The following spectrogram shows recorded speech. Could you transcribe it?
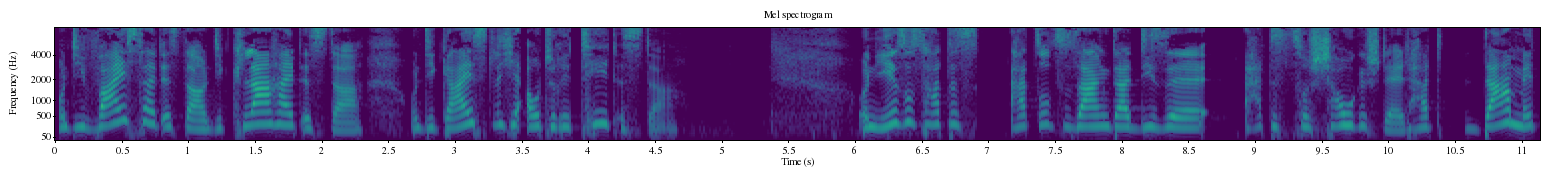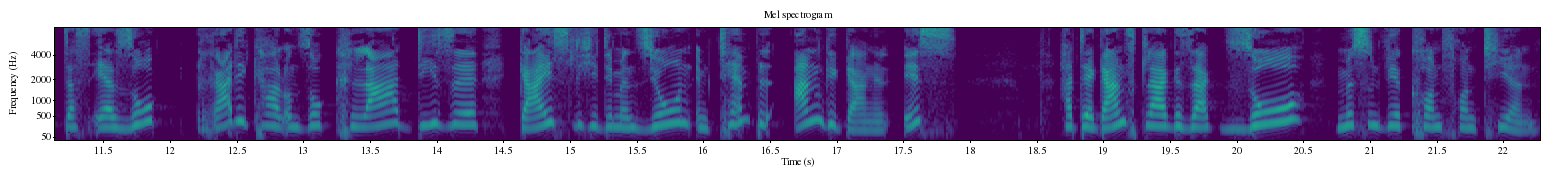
Und die Weisheit ist da und die Klarheit ist da und die geistliche Autorität ist da. Und Jesus hat es, hat sozusagen da diese, hat es zur Schau gestellt, hat damit, dass er so radikal und so klar diese geistliche Dimension im Tempel angegangen ist, hat er ganz klar gesagt, so müssen wir konfrontieren.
